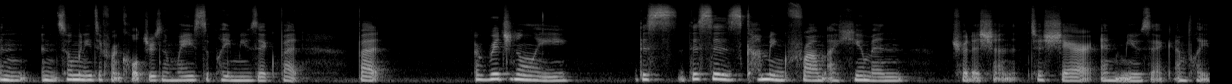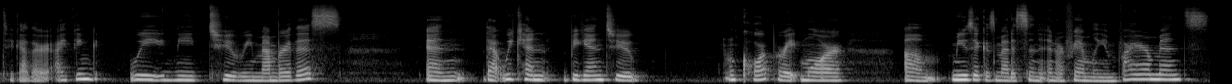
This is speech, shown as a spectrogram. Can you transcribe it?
and and so many different cultures and ways to play music, but but originally this this is coming from a human tradition to share in music and play together. I think we need to remember this and that we can begin to incorporate more um, music as medicine in our family environments.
